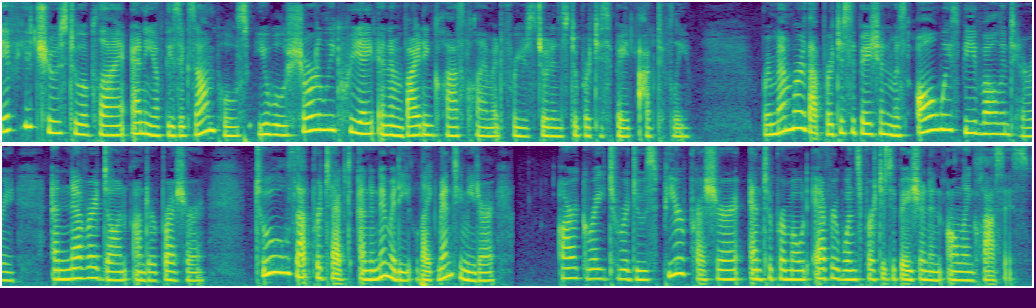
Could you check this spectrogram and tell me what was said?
If you choose to apply any of these examples, you will surely create an inviting class climate for your students to participate actively. Remember that participation must always be voluntary and never done under pressure. Tools that protect anonymity, like Mentimeter, are great to reduce peer pressure and to promote everyone's participation in online classes.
